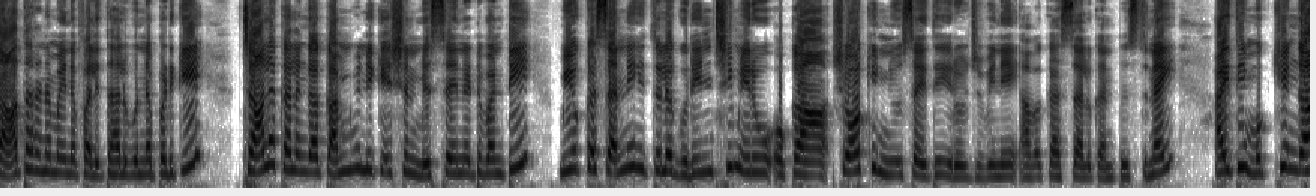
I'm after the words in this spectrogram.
సాధారణమైన ఫలితాలు ఉన్నప్పటికీ చాలా కాలంగా కమ్యూనికేషన్ మిస్ అయినటువంటి మీ యొక్క సన్నిహితుల గురించి మీరు ఒక షాకింగ్ న్యూస్ అయితే ఈరోజు వినే అవకాశాలు కనిపిస్తున్నాయి. అయితే ముఖ్యంగా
